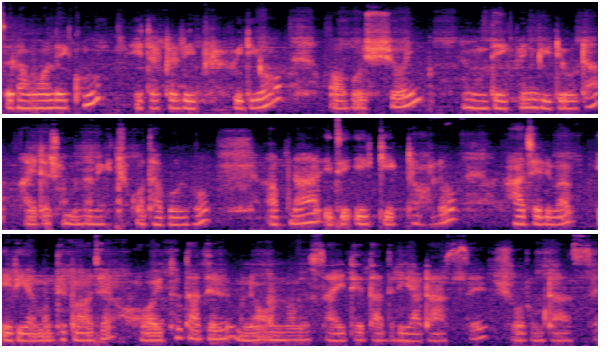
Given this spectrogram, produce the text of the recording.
আসসালামু আলাইকুম। এটা একটা রিভিউ ভিডিও অবশ্যই দেখবেন ভিডিওটা আর এটা সম্বন্ধে আমি কিছু কথা বলব। আপনার এই যে, এই কেকটা হলো হাজারিবাগ এরিয়ার মধ্যে পাওয়া যায়। হয়তো তাদের মানে অন্য অন্য সাইডে তাদের ইয়াটা আসছে শোরুমটা আসছে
